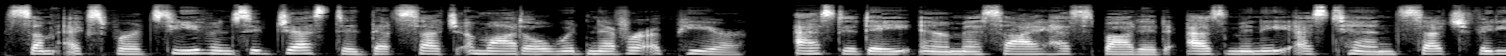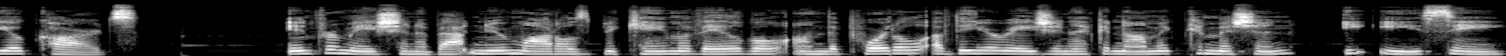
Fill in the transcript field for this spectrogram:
Some experts even suggested that such a model would never appear, as today MSI has spotted as many as 10 such video cards. Information about new models became available on the portal of the Eurasian Economic Commission, EEC,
